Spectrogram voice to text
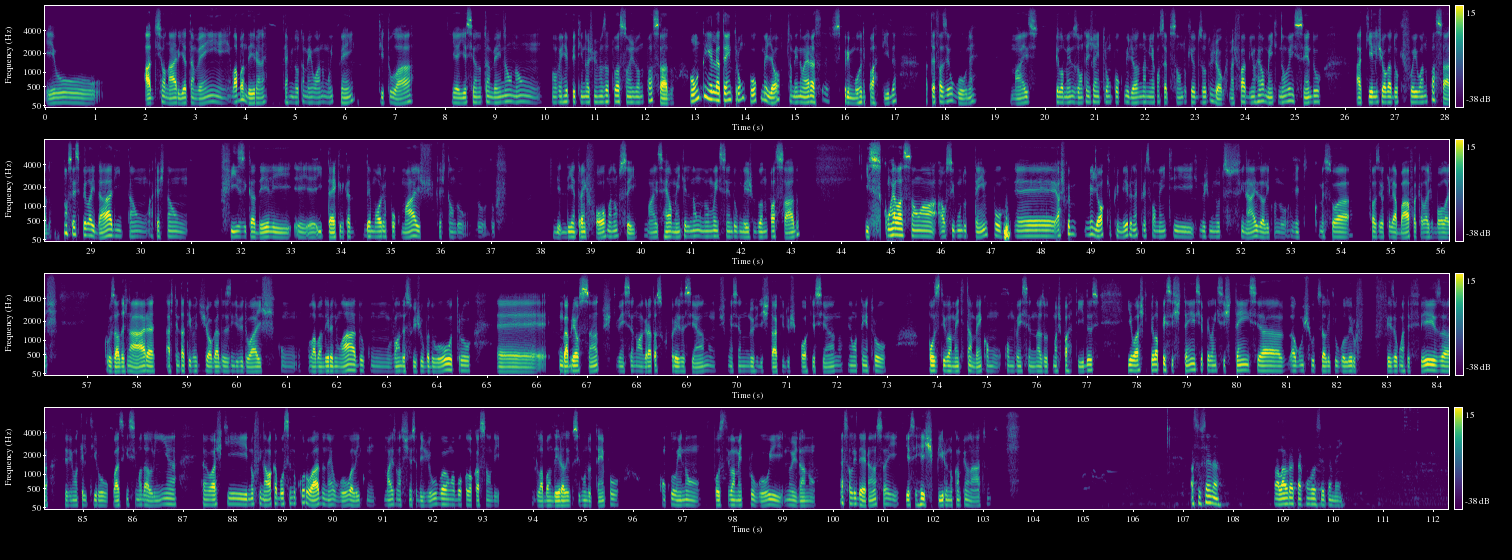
Eu adicionaria também Labandeira, né? Terminou também o ano muito bem, titular, e aí esse ano também não não não vem repetindo as mesmas atuações do ano passado. Ontem ele até entrou um pouco melhor, também não era esse primor de partida até fazer o gol, né? Mas pelo menos ontem já entrou um pouco melhor na minha concepção do que o dos outros jogos. Mas Fabinho realmente não vem sendo aquele jogador que foi o ano passado. Não sei se pela idade, então a questão física dele e, e, e técnica demora um pouco mais, questão do, do, do de, de, entrar em forma, não sei. Mas realmente ele não, não vem sendo o mesmo do ano passado. E com relação a, ao segundo tempo, é, acho que foi melhor que o primeiro, né? Principalmente nos minutos finais, ali quando a gente começou a fazer aquele abafo, aquelas bolas cruzadas na área, as tentativas de jogadas individuais com, com Labandeira de um lado, com Wanderson e Juba do outro, é, com Gabriel Santos, que vem sendo uma grata surpresa esse ano, acho que vem sendo um dos destaques do esporte esse ano. E ontem entrou positivamente também, como, como vem sendo nas últimas partidas. E eu acho que pela persistência, pela insistência, alguns chutes ali que o goleiro fez alguma defesa, teve uma que ele tirou quase que em cima da linha. Então eu acho que no final acabou sendo coroado, né, o gol ali com mais uma assistência de Juba, uma boa colocação de, de Labandeira ali no segundo tempo, concluindo positivamente para o gol e nos dando essa liderança e, e esse respiro no campeonato. Açucena, a palavra está com você também.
